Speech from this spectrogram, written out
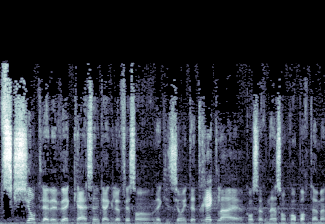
discussions qu'il avait vues avec Cassin quand il a fait son acquisition étaient très claires concernant son comportement.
